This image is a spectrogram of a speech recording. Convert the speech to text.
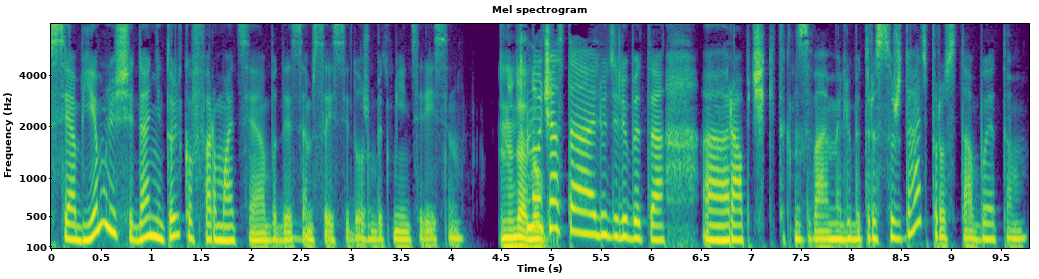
всеобъемлющий, да, не только в формате БДСМ-сессии должен быть мне интересен. Ну да, Ну, но часто люди любят, э, рабчики так называемые, любят рассуждать просто об этом.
